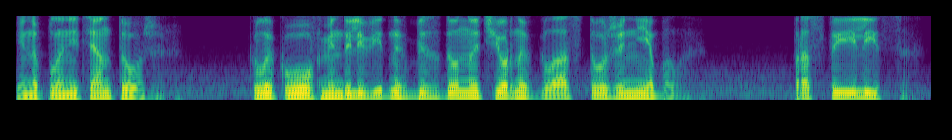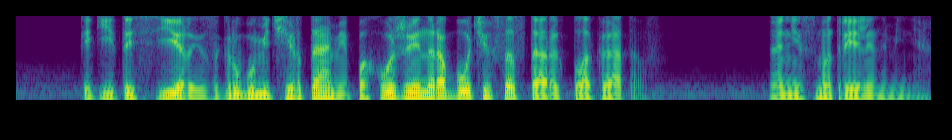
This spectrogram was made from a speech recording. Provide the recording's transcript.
Инопланетян тоже. Клыков, миндалевидных бездонно-черных глаз тоже не было. Простые лица — Какие-то серые, с грубыми чертами, похожие на рабочих со старых плакатов. Они смотрели на меня.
